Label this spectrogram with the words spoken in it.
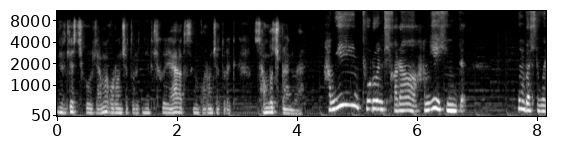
нэрлэж чигвэл ямар гурван чадварыг нэрлэх вэ? Яагаад бас энэ гурван чадварыг сонгож байна вэ? Хамгийн түрүүнд болохоор хамгийн ихэнд хүн бол нөгөө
